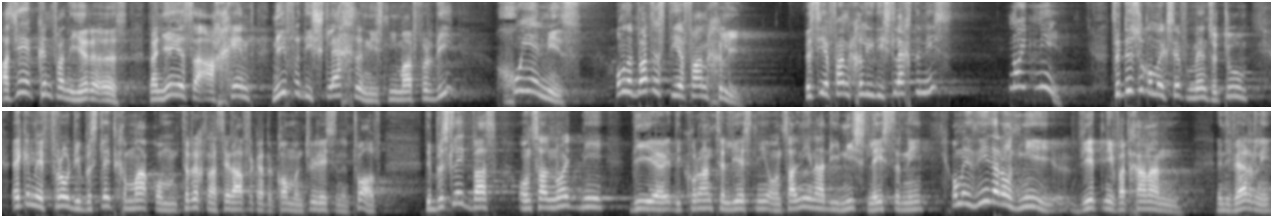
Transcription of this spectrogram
as jy 'n kind van die Here is, dan jy is 'n agent nie vir die slegte nuus nie, maar vir die goeie nuus. Omdat wat is die evangelie? Is die evangelie die slegte nuus? Nooit nie. So dis hoekom ek sê vir mense toe ek en my vrou die besluit gemaak om terug na Suid-Afrika te kom in 2012. Die besluit was ons sal nooit nie die eh, die koerante lees nie, ons sal nie na die nuus luister nie. Omdat nie dat ons nie weet nie wat gaan aan in die wêreld nie.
